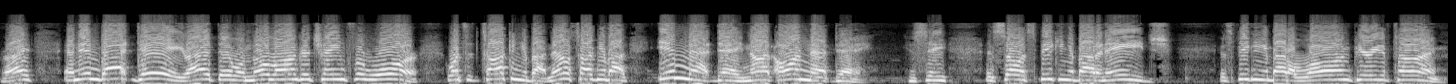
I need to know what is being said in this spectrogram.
right? And in that day, right, they will no longer train for war. What's it talking about? Now it's talking about in that day, not on that day. You see? And so it's speaking about an age. It's speaking about a long period of time.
